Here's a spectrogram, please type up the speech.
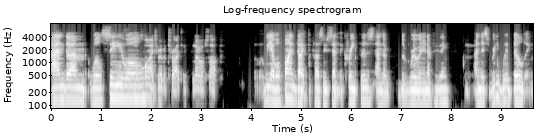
and um, we'll see you We'll- all. We'll find whoever tried to blow us up. yeah, we'll find like the person who sent the creepers and the the ruin and everything, Mm. and this really weird building.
